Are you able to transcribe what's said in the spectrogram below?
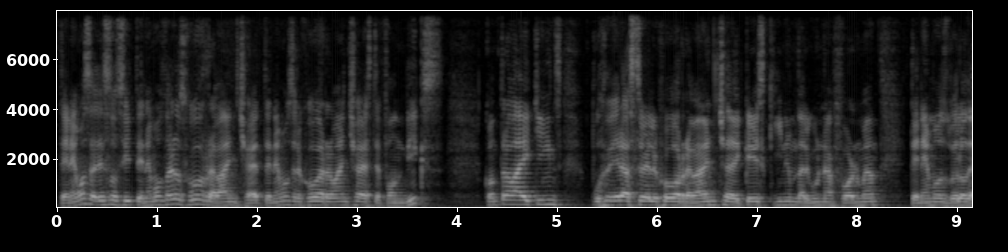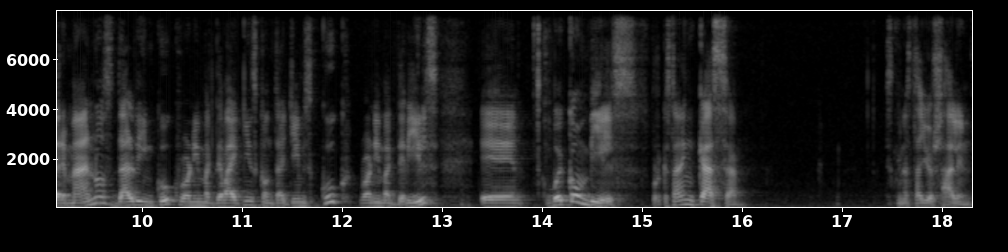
Tenemos, eso sí, tenemos varios juegos de revancha. ¿eh? Tenemos el juego de revancha de Stephon Dix contra Vikings. Pudiera ser el juego revancha de Case Keenum de alguna forma. Tenemos duelo de hermanos. Dalvin Cook, running back de Vikings, contra James Cook, running back de Bills. Eh, voy con Bills, porque están en casa. Es que no está Josh Allen.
